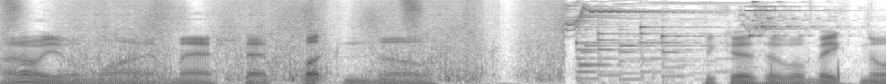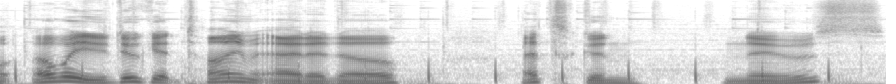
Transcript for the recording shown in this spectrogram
I don't even want to mash that button though. Because it will make no- Oh wait, you do get time added though. That's good news.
